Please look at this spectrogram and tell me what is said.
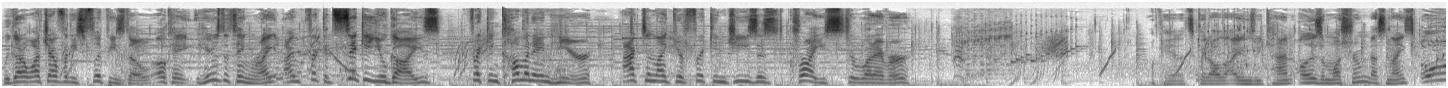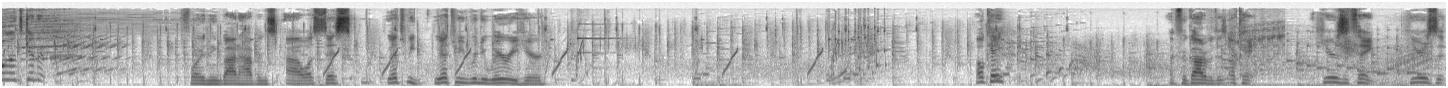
We gotta watch out for these flippies, though. Okay, here's the thing, right? I'm freaking sick of you guys freaking coming in here, acting like you're freaking Jesus Christ or whatever. Okay, let's get all the items we can. Oh, there's a mushroom. That's nice. Oh, let's get it. Before anything bad happens. Uh, what's this? We have to be we have to be really weary here. Okay. I forgot about this. Okay. Here's the thing. Here's the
